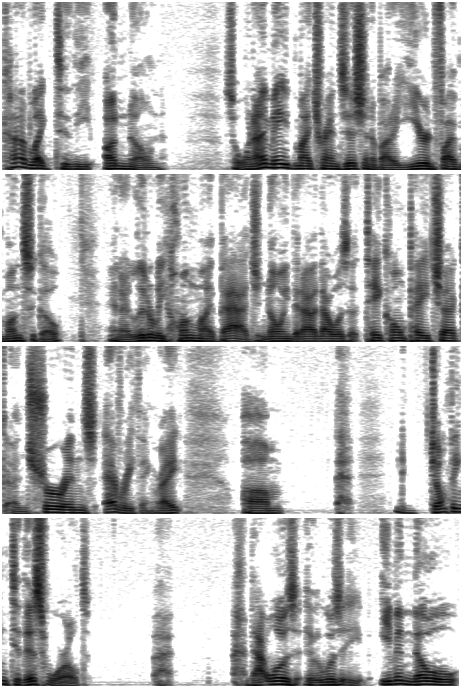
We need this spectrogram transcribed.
kind of like to the unknown. So when I made my transition about a year and five months ago, and I literally hung my badge knowing that I, that was a take home paycheck, insurance, everything, right? Um, jumping to this world, that was it was even though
